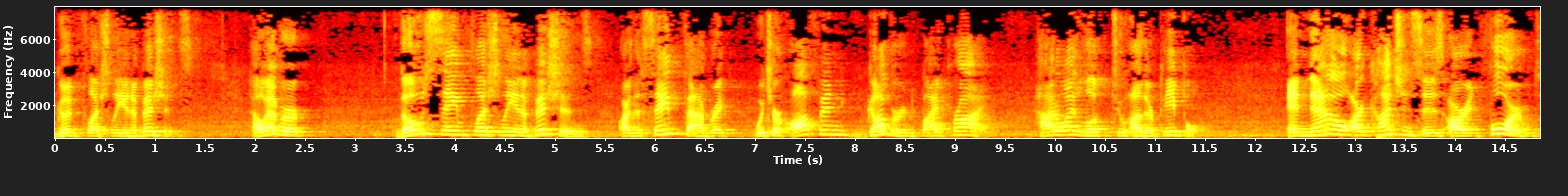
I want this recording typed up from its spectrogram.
good fleshly inhibitions. However, those same fleshly inhibitions are the same fabric which are often governed by pride. How do I look to other people? And now our consciences are informed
